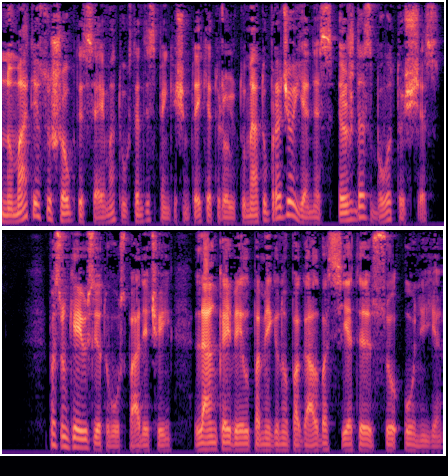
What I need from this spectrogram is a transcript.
numatė sušaukti Seimą 1514 metų pradžioje, nes išdas buvo tuščias. Pasunkėjus Lietuvos padėčiai, Lenkai vėl pamėgino pagalbą sieti su Unija.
